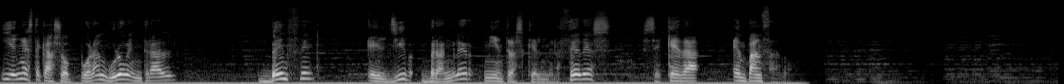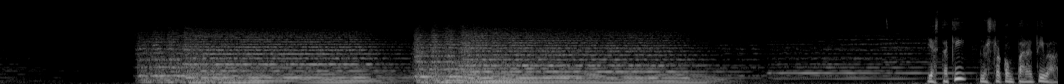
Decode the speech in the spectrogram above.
y en este caso por ángulo ventral vence el Jeep Wrangler mientras que el Mercedes se queda empanzado. Y hasta aquí nuestra comparativa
